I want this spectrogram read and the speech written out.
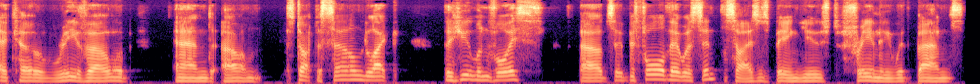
echo, reverb, and um, start to sound like the human voice. Uh, so before there were synthesizers being used freely with bands,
